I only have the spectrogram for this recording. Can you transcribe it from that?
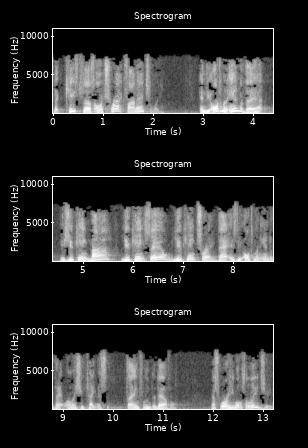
that keeps us on a track financially. And the ultimate end of that is you can't buy, you can't sell, you can't trade. That is the ultimate end of that unless you take this thing from the devil. That's where he wants to lead you.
